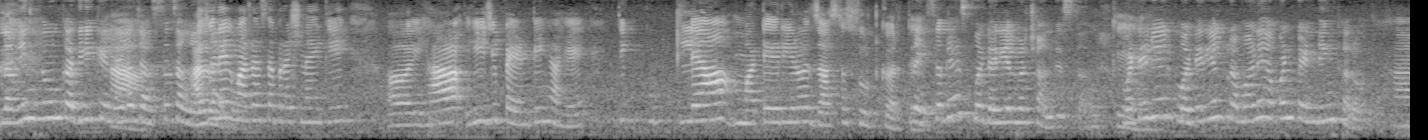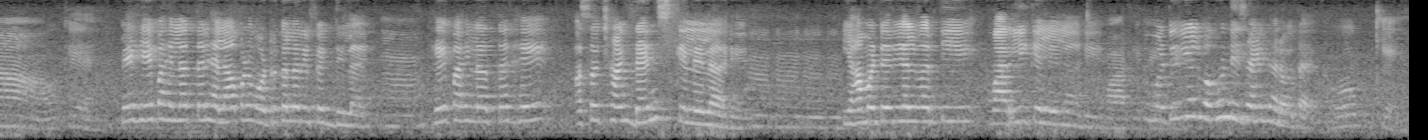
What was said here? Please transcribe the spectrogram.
नवीन घेऊन कधीही केलेलं हा. जास्त चांगलं अजून एक. माझा असा प्रश्न आहे की ह्या ही जी पेंटिंग आहे कुठल्या मटेरियलवर जास्त सूट करते? नाही सगळ्याच मटेरियलवर छान दिसतं. ओके. मटेरियल मटेरियल प्रमाणे आपण पेंडिंग ठरवतो. हा ओके हे हे पाहिलं तर ह्याला आपण वॉटर कलर इफेक्ट दिलाय. हम्म. हे पाहिलं तर हे असं छान डेन्स केलेलं आहे. हम्म, हम्म, हम्म, हम्म. ह्या मटेरियल वरती वारली केलेलं आहे. वारली मटेरियल बघून डिझाईन ठरवता येतं. ओके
